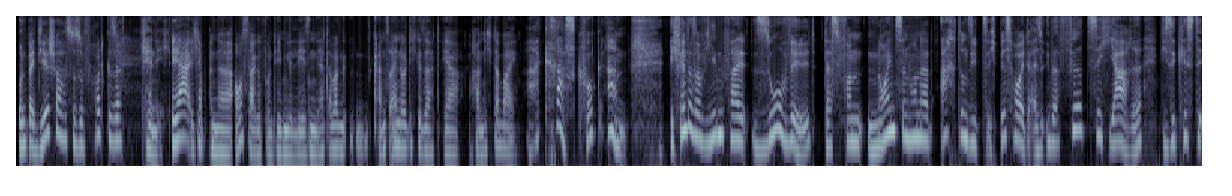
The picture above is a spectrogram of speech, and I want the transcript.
Und bei Dierschau hast du sofort gesagt, kenne ich. Ja, ich habe eine Aussage von dem gelesen. Der hat aber ganz eindeutig gesagt, er war nicht dabei. Ah, krass, guck an. Ich finde das auf jeden Fall so wild, dass von 1978 bis heute, also über 40 Jahre, diese Kiste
